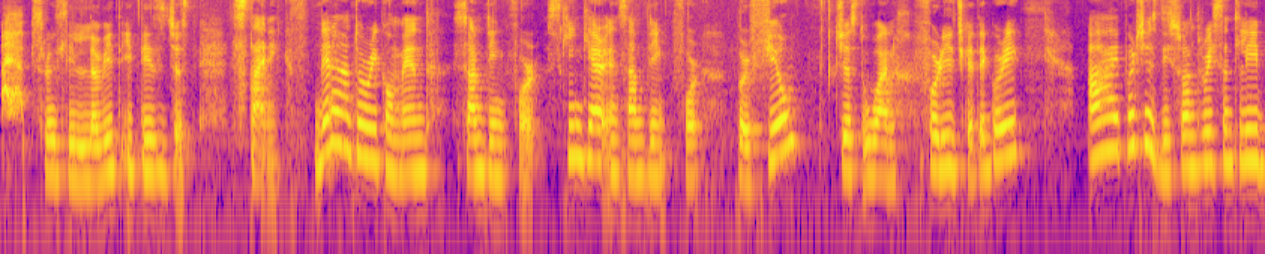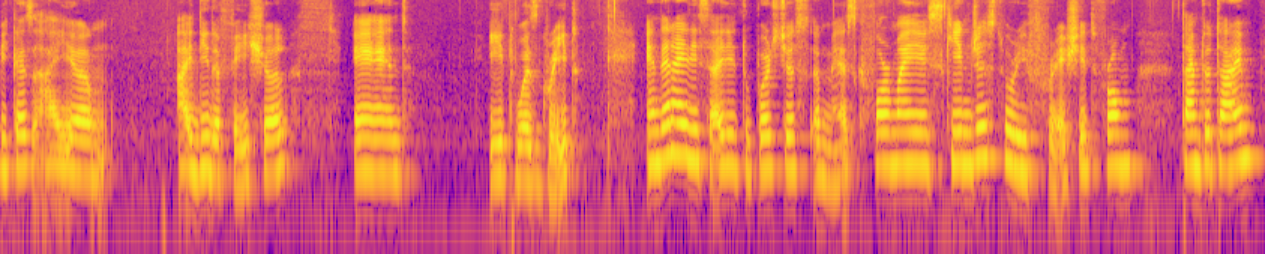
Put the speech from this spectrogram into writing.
I absolutely love it. It is just stunning. Then I want to recommend something for skincare and something for perfume. Just one for each category. I purchased this one recently because I um, I did a facial and it was great. And then I decided to purchase a mask for my skin just to refresh it from time to time.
